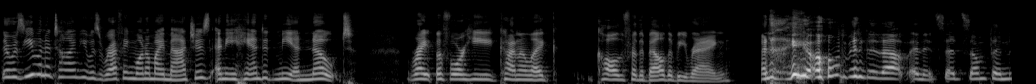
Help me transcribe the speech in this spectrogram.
There was even a time he was refing one of my matches, and he handed me a note right before he kind of like called for the bell to be rang. And I opened it up and it said something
